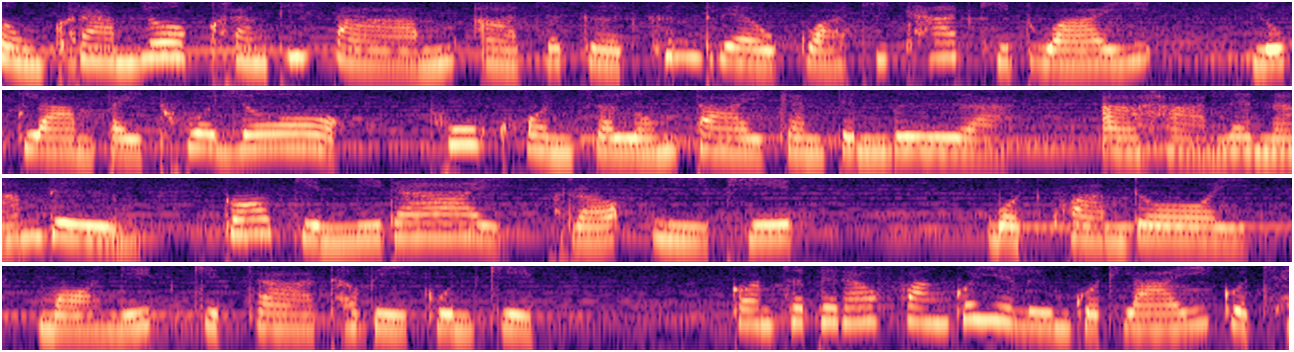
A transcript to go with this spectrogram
สงครามโลกครั้งที่สามอาจจะเกิดขึ้นเร็วกว่าที่คาดคิดไว้ ลุกลามไปทั่วโลก ผู้คนจะล้มตายกันเป็นเบื่อ อาหารและน้ำดื่มก็กินไม่ได้ เพราะมีพิษ บทความโดย หมอนิดกิจจาทวีกุลกิจ ก่อนจะไปรับฟังก็อย่าลืมกดไลค์ กดแช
